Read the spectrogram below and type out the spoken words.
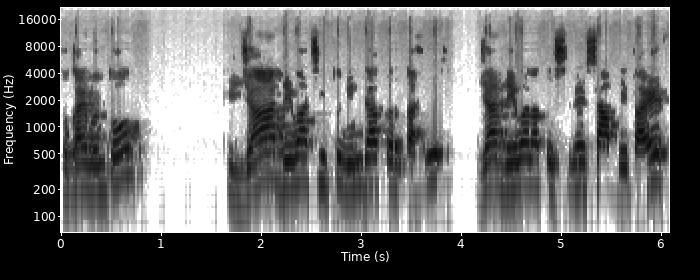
तो काय म्हणतो? की ज्या देवाची तू निंदा करत आहेस ज्या देवाला तू श्रेयशाप देत आहेस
